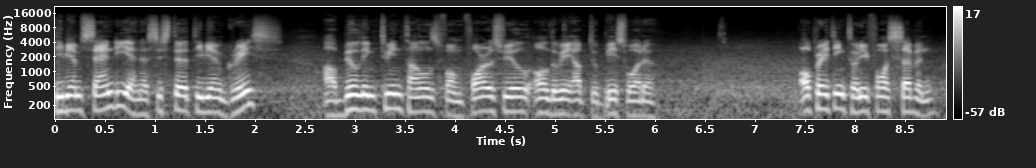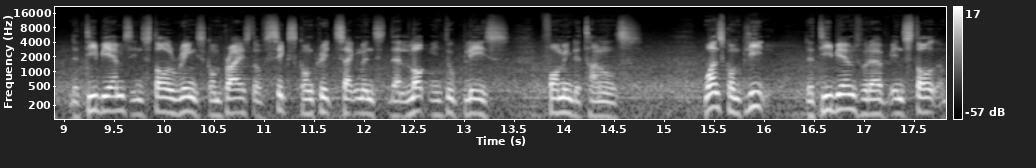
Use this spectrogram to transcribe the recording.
TBM Sandy and her sister TBM Grace are building twin tunnels from Forrestfield all the way up to Bayswater. Operating 24-7, the TBMs install rings comprised of six concrete segments that lock into place, forming the tunnels. Once complete, the TBMs would have installed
